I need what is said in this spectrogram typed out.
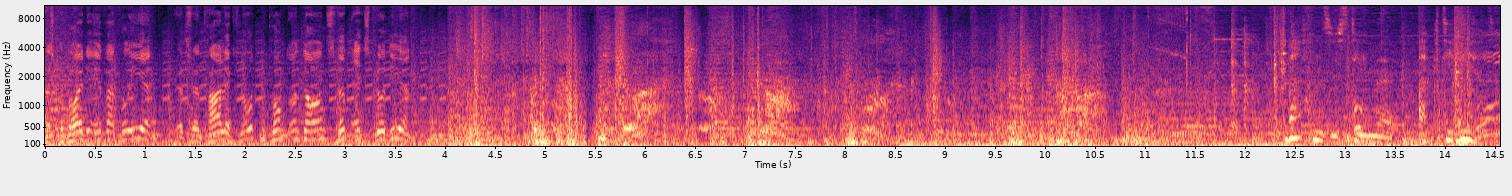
Das Gebäude evakuieren. Der zentrale Knotenpunkt unter uns wird explodieren. Waffensysteme aktiviert.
